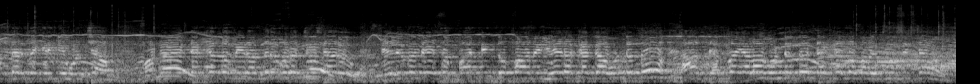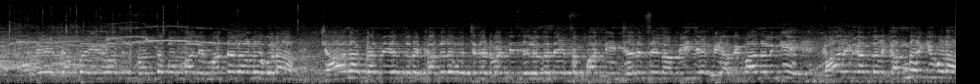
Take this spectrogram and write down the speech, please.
అందరి దగ్గరికి వచ్చాం. మొన్న లెక్కల్లో మీరందరూ కూడా చూశారు. తెలుగుదేశం పార్టీ తుఫాను ఏ రకంగా ఉంటుందో ఆ దెబ్బ ఎలా ఉంటుందో లెక్కల్లో మనం చూసించాం. అదే దెబ్బ ఈ రోజు సొంత బొమ్మాలి మండలంలో కూడా చాలా పెద్ద ఎత్తున కథలు వచ్చినటువంటి తెలుగుదేశం పార్టీ జనసేన బీజేపీ అభిమానులకి కార్యకర్తలకి అందరికీ కూడా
